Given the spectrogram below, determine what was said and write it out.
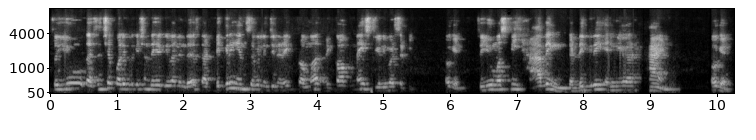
So you, the essential qualification they have given in this, that degree in civil engineering from a recognized university. Okay, so you must be having the degree in your hand. Okay,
